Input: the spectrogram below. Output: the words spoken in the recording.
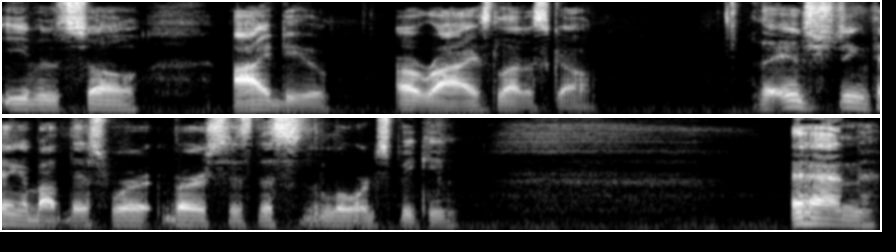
even so I do. Arise, let us go. The interesting thing about this verse is this is the Lord speaking. And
